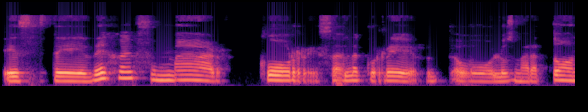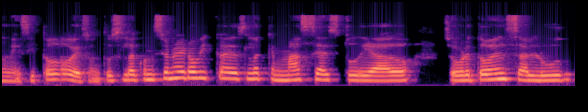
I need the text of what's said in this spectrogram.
Este, deja de fumar, corre, sale a correr, o los maratones y todo eso. Entonces, la condición aeróbica es la que más se ha estudiado, sobre todo en salud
